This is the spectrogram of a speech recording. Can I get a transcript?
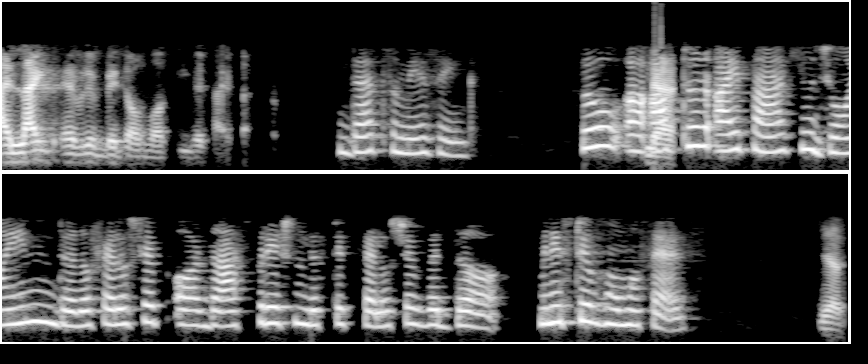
I liked every bit of working with IPAC. That's amazing. So uh, yeah. after IPAC, you joined the fellowship or the aspirational district fellowship with the Ministry of Home Affairs. Yes.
